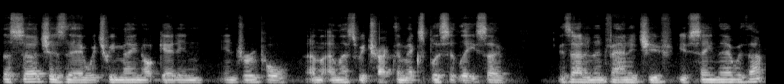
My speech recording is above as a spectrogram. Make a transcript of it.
the searches there, which we may not get in in Drupal unless we track them explicitly. So, is that an advantage you've you've seen there with that?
